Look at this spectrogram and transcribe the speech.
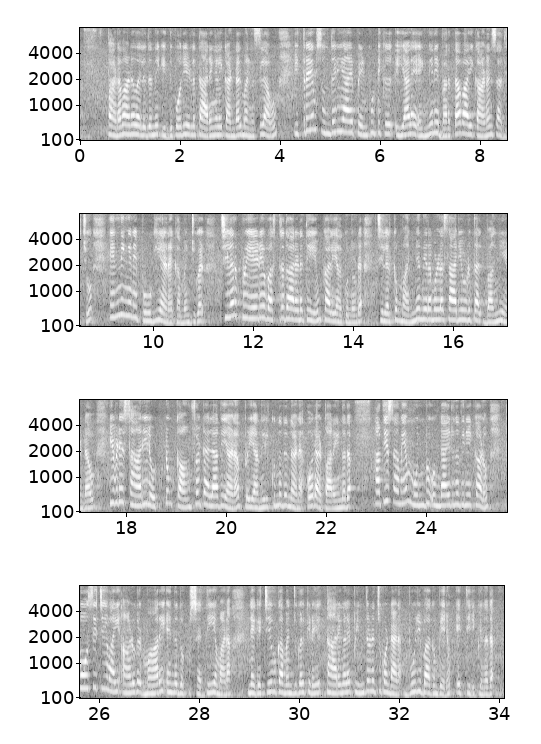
പണമാണ് വലുതെന്ന് ഇതുപോലെയുള്ള താരങ്ങളെ കണ്ടാൽ മനസ്സിലാവും. ഇത്രയും സുന്ദരിയായ പെൺകുട്ടിക്ക് ഇയാളെ എങ്ങനെ ഭർത്താവായി കാണാൻ സാധിച്ചു? എന്നിങ്ങനെ പോകുകയാണ് കമന്റുകൾ ചിലർ പ്രിയയുടെ വസ്ത്രധാരണത്തെയും കളിയാക്കുന്നുണ്ട്. ചിലർക്ക് മഞ്ഞ നിറമുള്ള സാരി ഉടുത്താൽ ഭംഗിയുണ്ടാവും. ഇവിടെ സാരിയിൽ ഒട്ടും കംഫർട്ട് അല്ലാതെയാണ് പ്രിയ നിൽക്കുന്നതെന്നാണ് ഒരാൾ പറയുന്നത്. അതേസമയം മുൻപ് ഉണ്ടായിരുന്നതിനേക്കാളും പോസിറ്റീവായി ആളുകൾ മാറി എന്നതും ശ്രദ്ധേയമാണ്. നെഗറ്റീവ് കമന്റുകൾക്കിടയിൽ താരങ്ങളെ പിന്തുണച്ചുകൊണ്ടാണ് ഭൂരിഭാഗം പേരും എത്തിയിരിക്കുന്നത്.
